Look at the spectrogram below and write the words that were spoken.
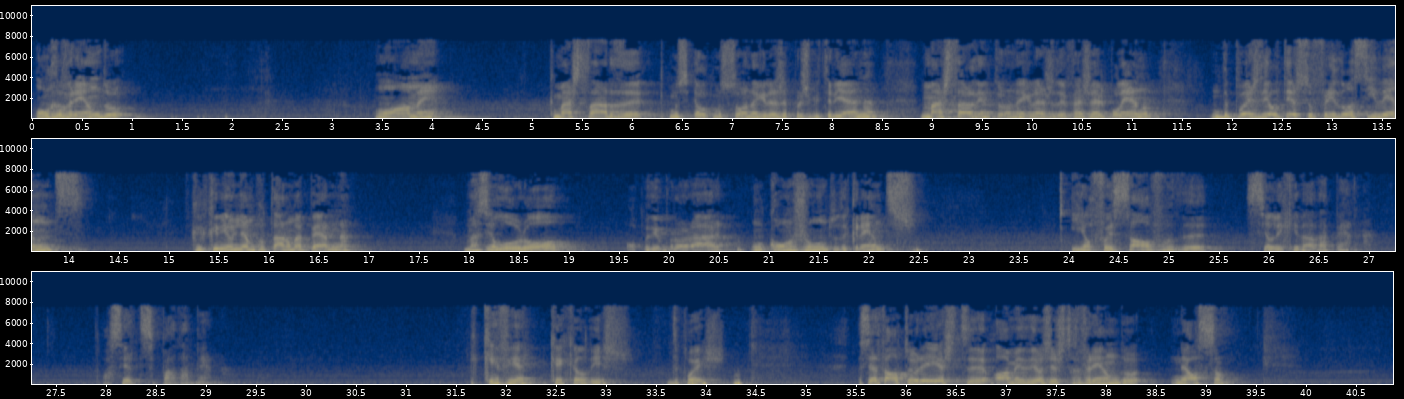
Um reverendo, um homem que mais tarde ele começou na igreja presbiteriana, mais tarde entrou na igreja do Evangelho Pleno, depois de ele ter sofrido um acidente que queriam lhe amputar uma perna. Mas ele orou, ou pediu para orar um conjunto de crentes, e ele foi salvo de ser liquidado à perna, ou ser dissipado à perna. E quer ver o que é que ele diz depois? A certa altura, este homem de Deus, este reverendo Nelson,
